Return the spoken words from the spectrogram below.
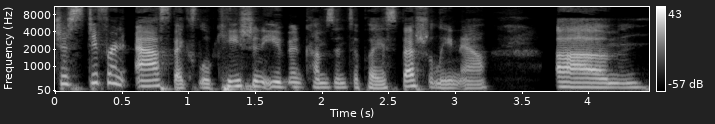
just different aspects. Location even comes into play, especially now. Um,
